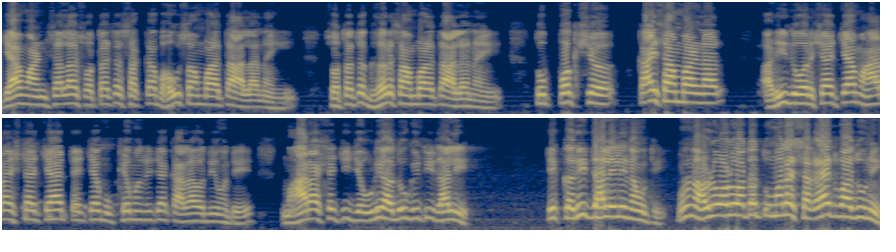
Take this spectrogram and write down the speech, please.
ज्या माणसाला स्वतःचा सक्का भाऊ सांभाळता आला नाही स्वतःचं घर सांभाळता आलं नाही तो पक्ष काय सांभाळणार? अडीच वर्षाच्या महाराष्ट्राच्या त्याच्या मुख्यमंत्रीच्या कालावधीमध्ये महाराष्ट्राची जेवढी अधोगती झाली ते कधीच झालेली नव्हती. म्हणून हळूहळू आता तुम्हाला सगळ्याच बाजूने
